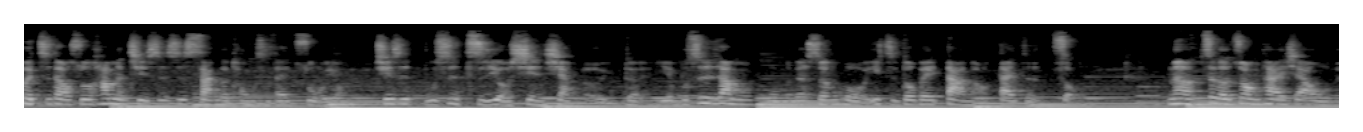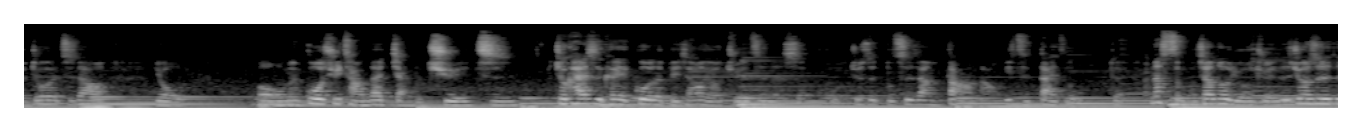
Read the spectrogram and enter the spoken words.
会知道说他们其实是三个同时在作用，其实不是只有现象而已，对，也不是让我们的生活一直都被大脑带着走。那这个状态下，我们就会知道有，呃，我们过去常在讲的觉知，就开始可以过得比较有觉知的生活，就是不是让大脑一直带着我们。对，那什么叫做有觉知？就是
